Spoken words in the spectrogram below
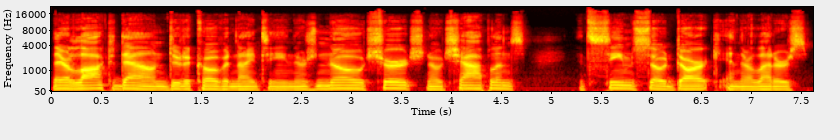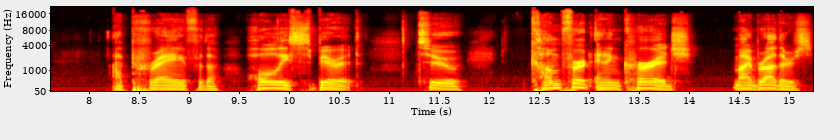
They are locked down due to COVID 19. There's no church, no chaplains. It seems so dark in their letters. I pray for the Holy Spirit to comfort and encourage my brothers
